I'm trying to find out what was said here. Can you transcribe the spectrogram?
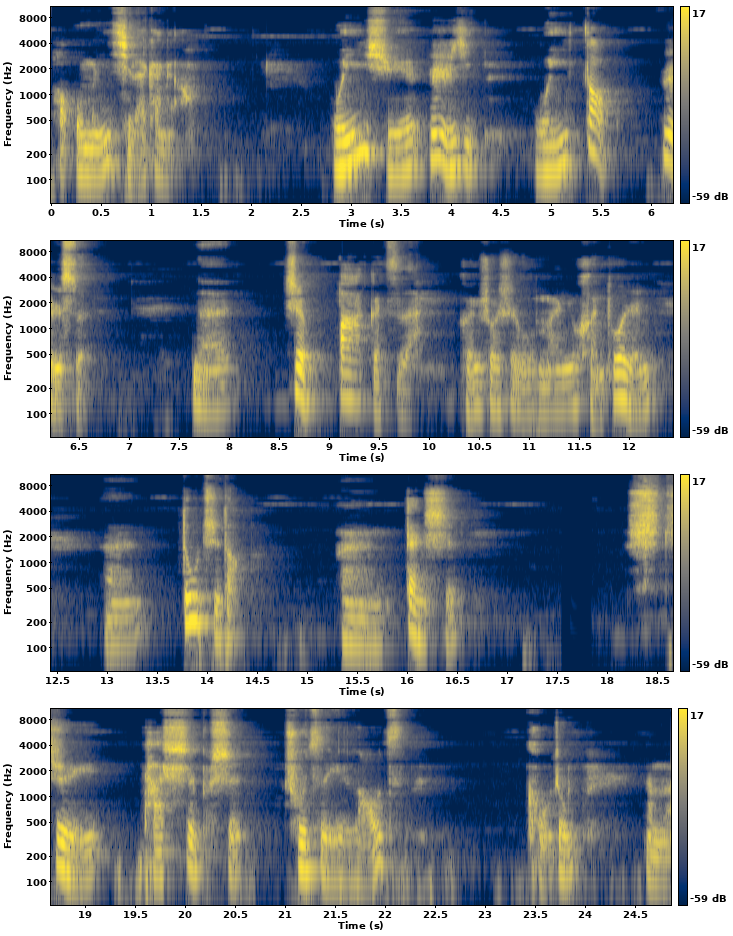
好，我们一起来看看啊，为学日益，为道日损。那这。八个字啊，可以说是我们有很多人，嗯，都知道，嗯，但是，至于它是不是出自于老子口中，那么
